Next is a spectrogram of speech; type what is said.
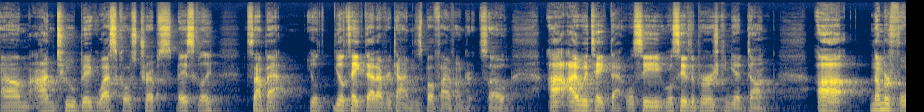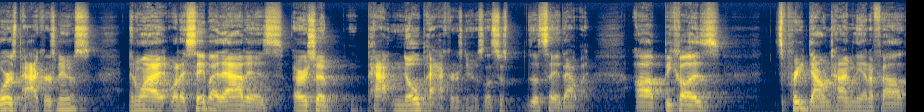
um, on two big West Coast trips. Basically, it's not bad you'll you'll take that every time. It's above 500, so I, I, would take that. We'll see. We'll see if the Brewers can get done. Uh, number four is Packers news, and why what I say by that is, or I should pat no Packers news. Let's just let's say it that way, uh, because it's pretty downtime in the NFL.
